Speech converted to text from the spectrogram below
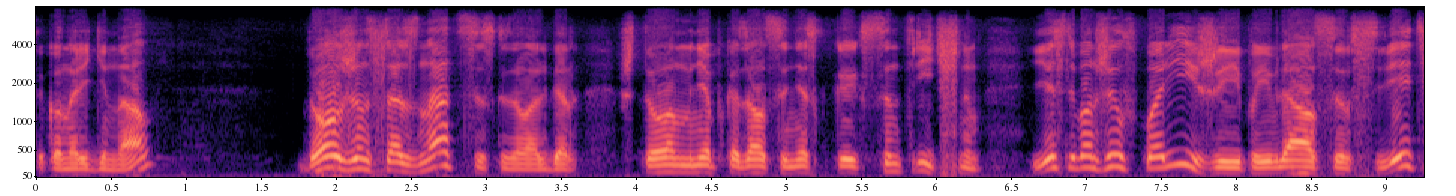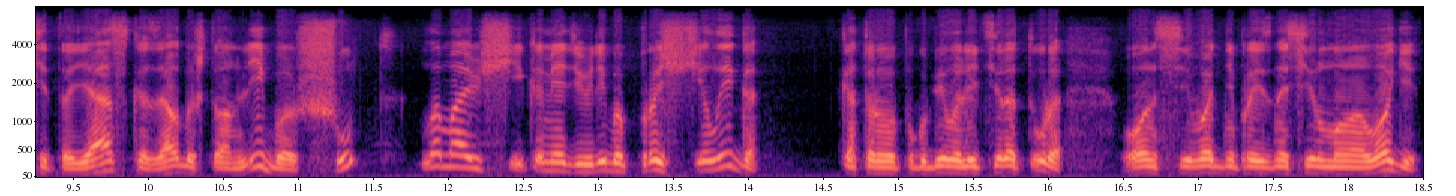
Так он оригинал? «Должен сознаться, — сказал Альбер, — что он мне показался несколько эксцентричным. Если бы он жил в Париже и появлялся в свете, то я сказал бы, что он либо шут, ломающий комедию, либо прощелыга, которого погубила литература. Он сегодня произносил монологи,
